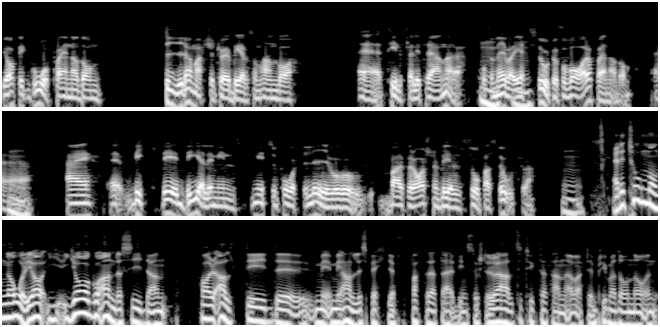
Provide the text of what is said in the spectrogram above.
jag fick gå på en av de fyra matcher tror jag det blev som han var eh, tillfällig tränare. Och för Mm, mig var det mm. jättestort att få vara på en av dem. Eh, Mm. Nej, eh, viktig del i min, mitt supporterliv och varför Arsenal blev så pass stort tror jag. Mm. Ja, det tog många år. Jag, jag å andra sidan har alltid, eh, med, med all respekt, jag fattar att det är din största, jag har alltid tyckt att han har varit en primadonna och en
